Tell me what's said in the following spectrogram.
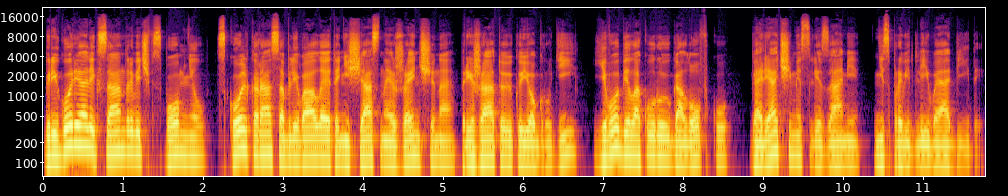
Григорий Александрович вспомнил, сколько раз обливала эта несчастная женщина, прижатую к ее груди, его белокурую головку горячими слезами несправедливой обиды.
